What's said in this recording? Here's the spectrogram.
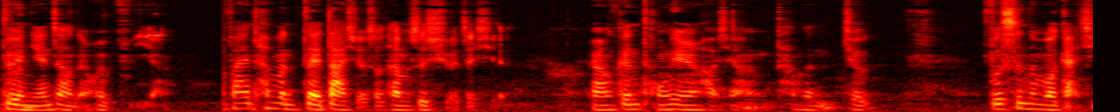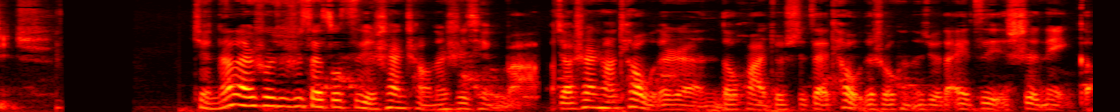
对年长的人会不一样。发现他们在大学的时候，他们是学这些。然后跟同龄人好像他们就不是那么感兴趣。简单来说，就是在做自己擅长的事情吧。比较擅长跳舞的人的话，就是在跳舞的时候可能觉得，哎，自己是那个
